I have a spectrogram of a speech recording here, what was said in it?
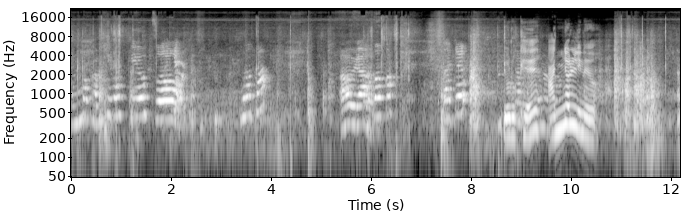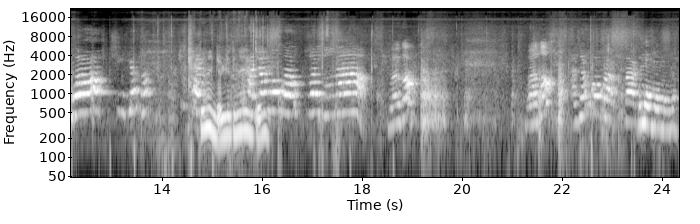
엄마 감기가 끼었어. 뭐가? 아우야. 뭐가? 뭐지? 이렇게 안 열리네요. 와 신기하다. 문은 열리긴 나 어머 어머 어머 어머.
